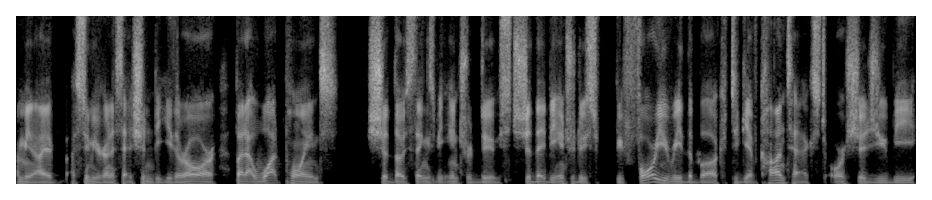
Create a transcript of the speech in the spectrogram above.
I mean i assume you're going to say it shouldn't be either or but at what point should those things be introduced should they be introduced before you read the book to give context or should you be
